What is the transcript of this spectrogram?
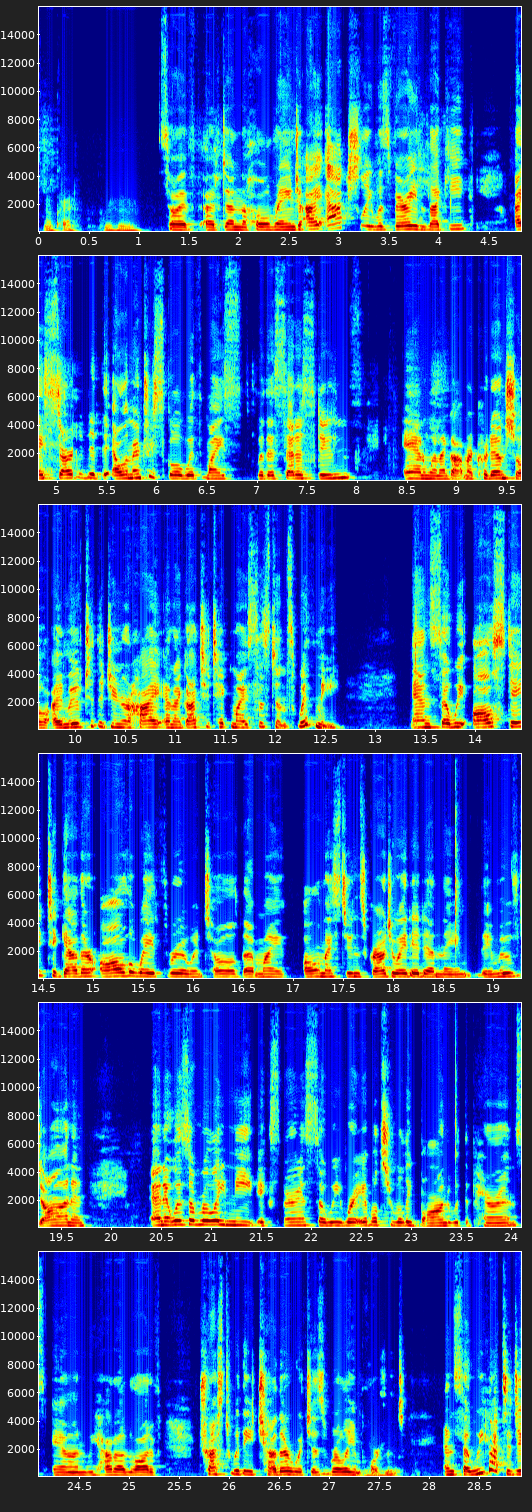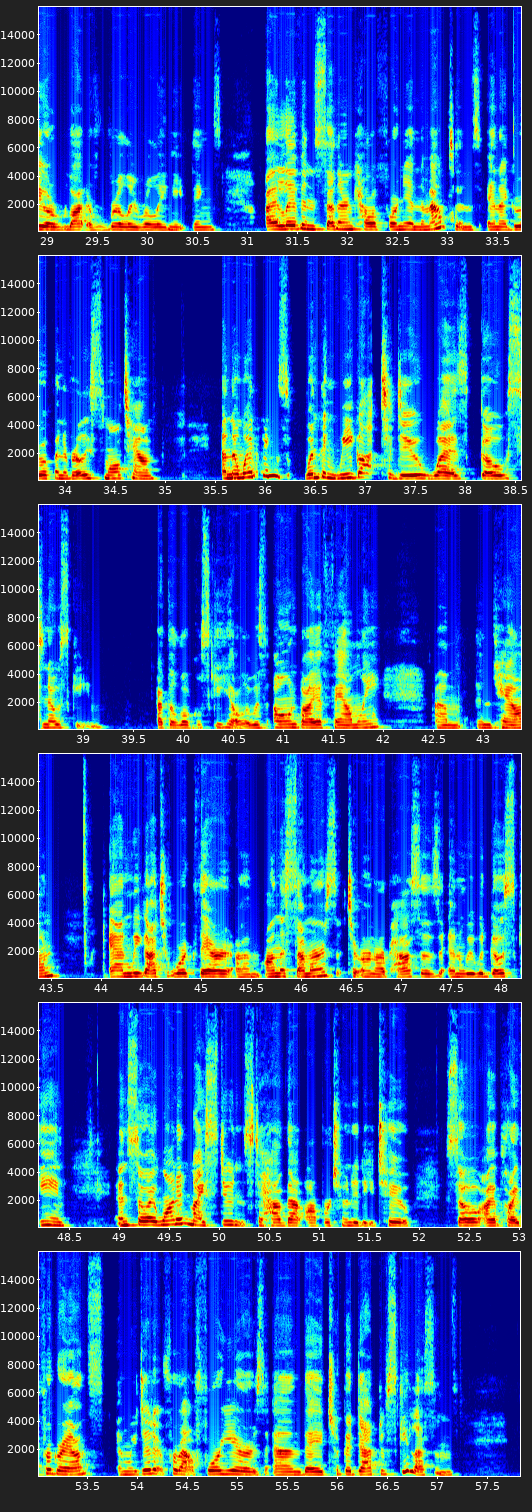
Okay. Mm-hmm. So I've I've done the whole range. I actually was very lucky. I started at the elementary school with my with a set of students, and when I got my credential, I moved to the junior high, and I got to take my assistants with me. And so we all stayed together all the way through until the, my all of my students graduated and they they moved on and and it was a really neat experience. So we were able to really bond with the parents and we had a lot of trust with each other, which is really important. And so we got to do a lot of really, really neat things. I live in Southern California in the mountains and I grew up in a really small town. And the one things one thing we got to do was go snow skiing at the local ski hill. It was owned by a family um, in town. And we got to work there um, on the summers to earn our passes, and we would go skiing. And so I wanted my students to have that opportunity too. So I applied for grants, and we did it for about four years, and they took adaptive ski lessons.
